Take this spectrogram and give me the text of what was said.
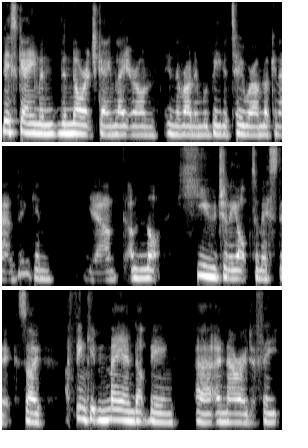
this game and the Norwich game later on in the running would be the two where I'm looking at and thinking, yeah, I'm I'm not hugely optimistic. So I think it may end up being uh, a narrow defeat.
